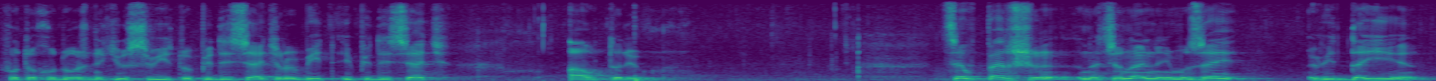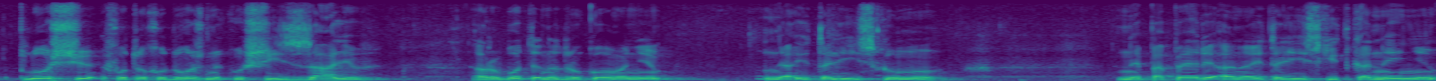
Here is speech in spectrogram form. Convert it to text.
фотохудожників світу. 50 робіт і 50 авторів. Це вперше Національний музей віддає площі фотохудожнику шість залів, роботи надруковані на італійському не папері, а на італійській тканині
